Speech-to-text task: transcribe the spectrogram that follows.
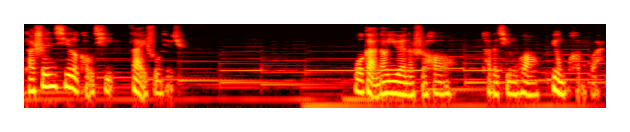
他深吸了口气，再说下去。我赶到医院的时候，他的情况并不很坏，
